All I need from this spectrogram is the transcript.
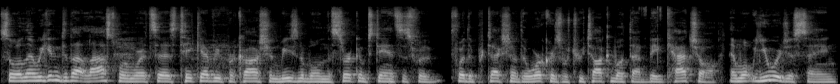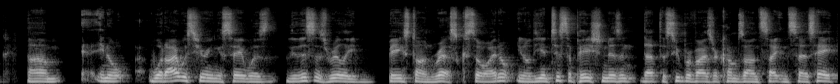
So and then we get into that last one where it says take every precaution reasonable in the circumstances for for the protection of the workers, which we talk about that big catch-all. And what you were just saying, um, you know, what I was hearing you say was this is really based on risk. So I don't, you know, the anticipation isn't that the supervisor comes on site and says, Hey,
